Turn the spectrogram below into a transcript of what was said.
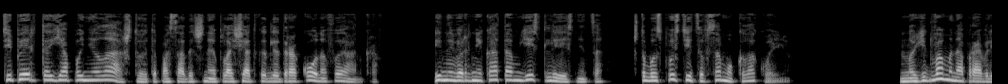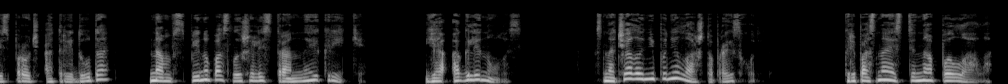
Теперь-то я поняла, что это посадочная площадка для драконов и анкров. И наверняка там есть лестница, чтобы спуститься в саму колокольню. Но едва мы направились прочь от редута, нам в спину послышались странные крики. Я оглянулась. Сначала не поняла, что происходит. Крепостная стена пылала,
